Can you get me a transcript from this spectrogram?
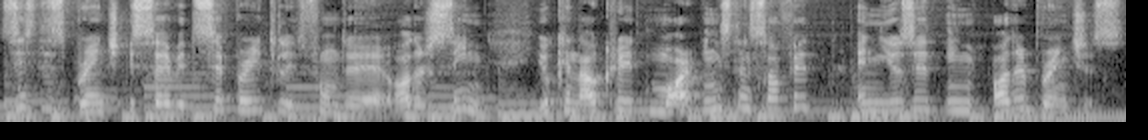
Since this branch is saved separately from the other scene, you can now create more instances of it and use it in other branches.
